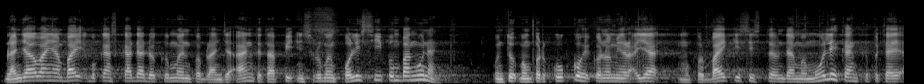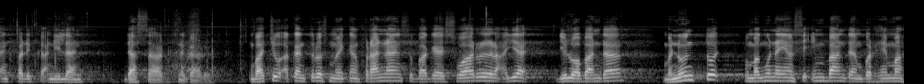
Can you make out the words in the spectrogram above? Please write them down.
Belanjawan yang baik bukan sekadar dokumen perbelanjaan tetapi instrumen polisi pembangunan untuk memperkukuh ekonomi rakyat, memperbaiki sistem dan memulihkan kepercayaan kepada keadilan dasar negara. Bacuk akan terus memainkan peranan sebagai suara rakyat di luar bandar menuntut pembangunan yang seimbang dan berhemah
